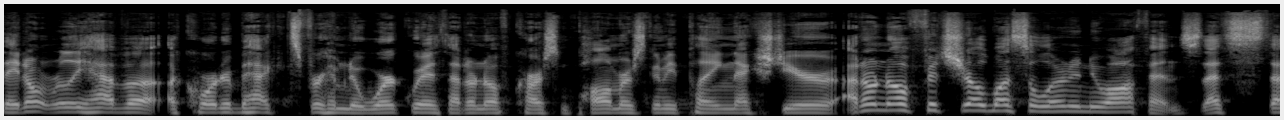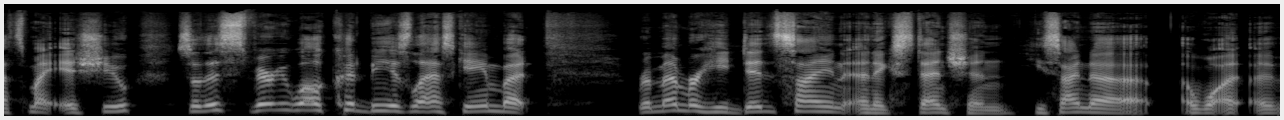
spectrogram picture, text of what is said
They don't really have a, a quarterback for him to work with. I don't know if Carson Palmer is going to be playing next year. I don't know if Fitzgerald wants to learn a new offense. That's that's my issue. So this very well could be his last game, but remember he did sign an extension. He signed a a, a,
